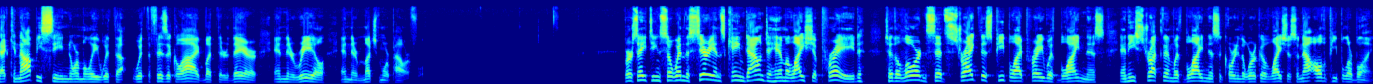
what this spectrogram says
that cannot be seen normally with the, with the physical eye, but they're there and they're real and they're much more powerful. Verse 18 So when the Syrians came down to him, Elisha prayed to the Lord and said, Strike this people, I pray, with blindness. And he struck them with blindness according to the work of Elisha. So now all the people are blind.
